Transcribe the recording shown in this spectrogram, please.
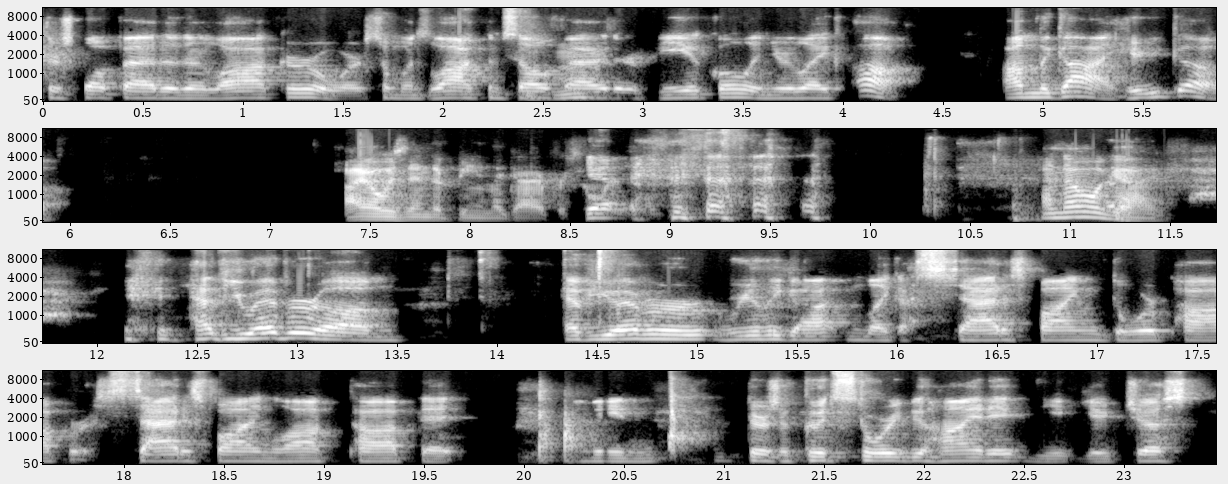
their stuff out of their locker or someone's locked themselves mm-hmm. out of their vehicle and you're like, oh, I'm the guy. Here you go. I always end up being the guy for some yeah. I know a guy. have you ever, um, have you ever really gotten like a satisfying door pop or a satisfying lock pop that, I mean, there's a good story behind it. You, you just,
